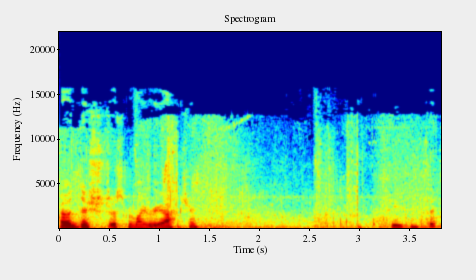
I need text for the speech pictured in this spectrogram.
Oh, this is just my reaction to season six.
